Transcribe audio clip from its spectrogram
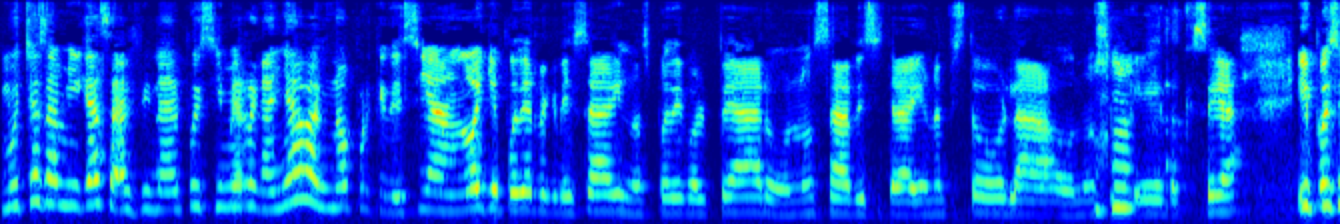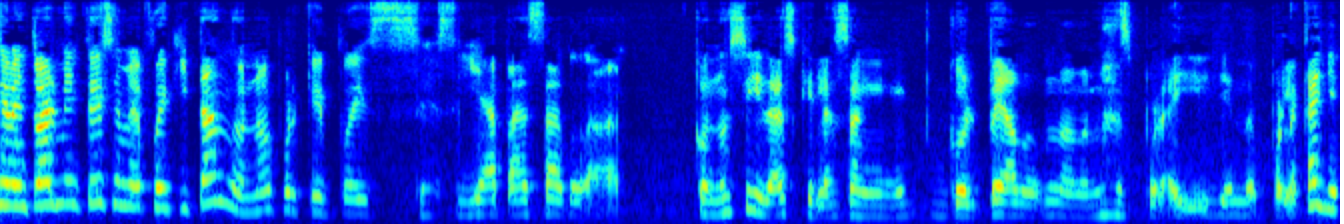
muchas amigas al final pues sí me regañaban, ¿no? Porque decían, oye, puede regresar y nos puede golpear o no sabe si trae una pistola o no sé qué, lo que sea. Y pues eventualmente se me fue quitando, ¿no? Porque pues sí ha pasado a conocidas que las han golpeado nada más por ahí yendo por la calle.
